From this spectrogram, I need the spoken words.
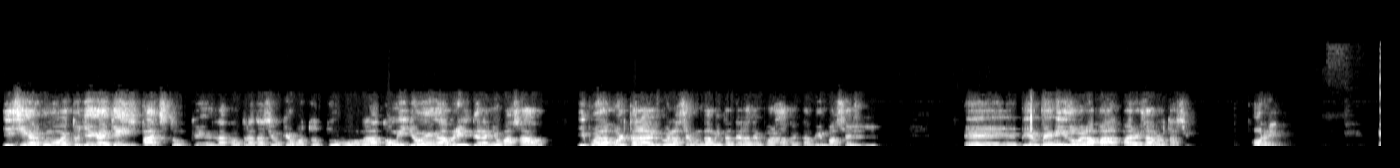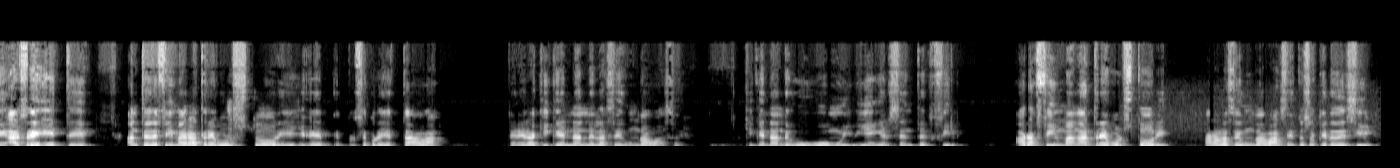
y si en algún momento llega James Paxton, que es la contratación que Boston tuvo, ¿verdad? Tommy John en abril del año pasado, y puede aportar algo en la segunda mitad de la temporada, pues también va a ser eh, bienvenido ¿verdad? Para, para, esa rotación. Jorge. Eh, Alfred, este, antes de firmar a Trevor Story, eh, se proyectaba tener a Kike Hernández en la segunda base. Kike Hernández jugó muy bien el center field. Ahora firman a Trevor Story para la segunda base. Entonces, eso quiere decir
